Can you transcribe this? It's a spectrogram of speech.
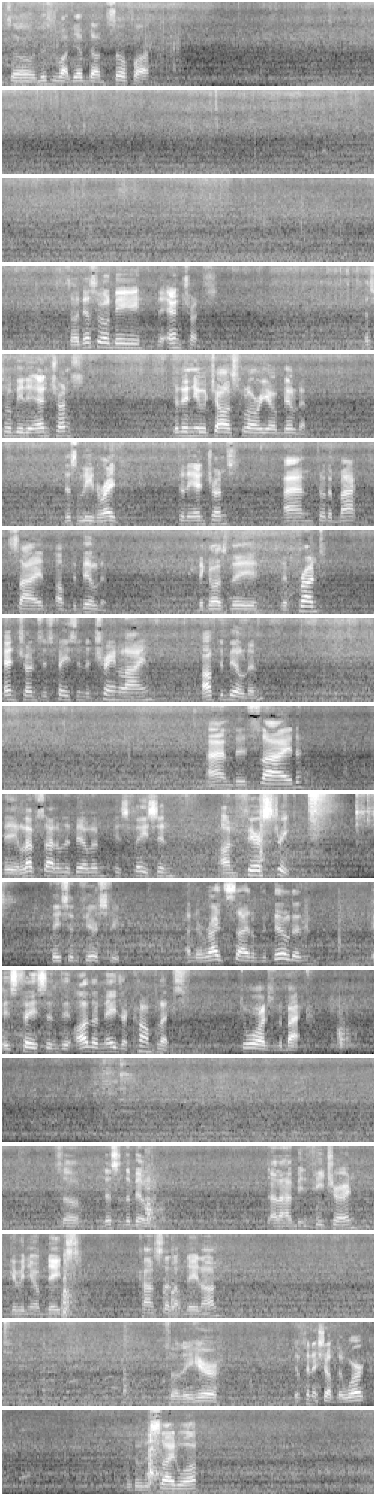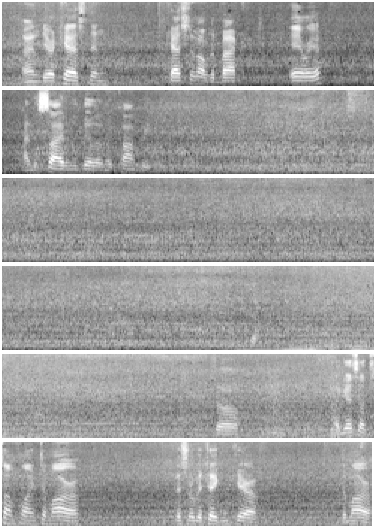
So this is what they've done so far. So this will be the entrance. This will be the entrance to the new Charles Florio building. This will lead right to the entrance and to the back side of the building because the the front entrance is facing the train line of the building and the side the left side of the building is facing on Fair Street. Facing Fair Street. And the right side of the building is facing the other major complex towards the back. So this is the building that I have been featuring, giving you updates, constant update on. So they're here to finish up the work, to do the sidewalk, and they're casting, casting off the back area and the side of the building with concrete. So I guess at some point tomorrow, this will be taken care of. Tomorrow.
